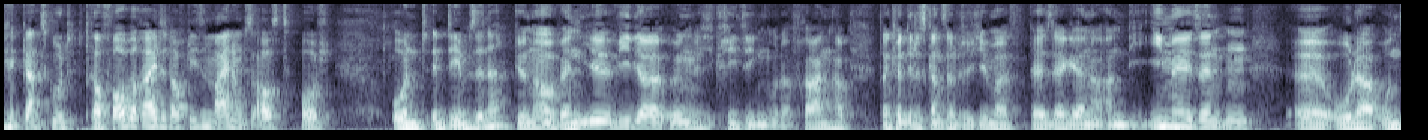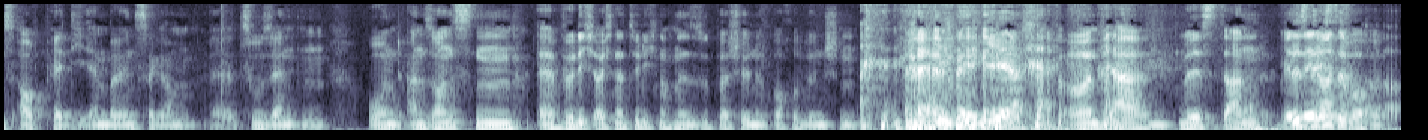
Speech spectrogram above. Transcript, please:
ganz gut darauf vorbereitet, auf diesen Meinungsaustausch. Und in dem Sinne, Genau, wenn ihr wieder irgendwelche Kritiken oder Fragen habt, dann könnt ihr das Ganze natürlich immer äh, sehr gerne an die E-Mail senden äh, oder uns auch per DM bei Instagram äh, zusenden. Und ansonsten äh, würde ich euch natürlich noch eine super schöne Woche wünschen. yeah. Und ja, bis dann. wir bis nächste uns Woche.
